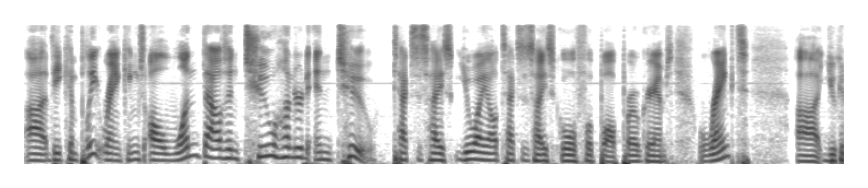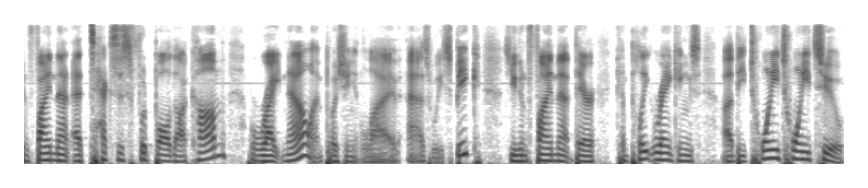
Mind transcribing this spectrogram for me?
Uh, the complete rankings, all 1,202 Texas high UIL Texas high school football programs ranked Uh, you can find that at texasfootball.com right now. I'm pushing it live as we speak. So you can find that there. Complete rankings, uh, the 2022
